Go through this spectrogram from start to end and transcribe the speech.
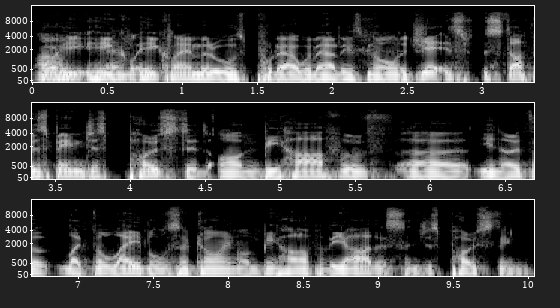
Well, Um, he he, cl- he claimed that it was put out without his knowledge. yeah, it's stuff is being just posted on behalf of uh, you know the like the labels are going on behalf of the artists and just posting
